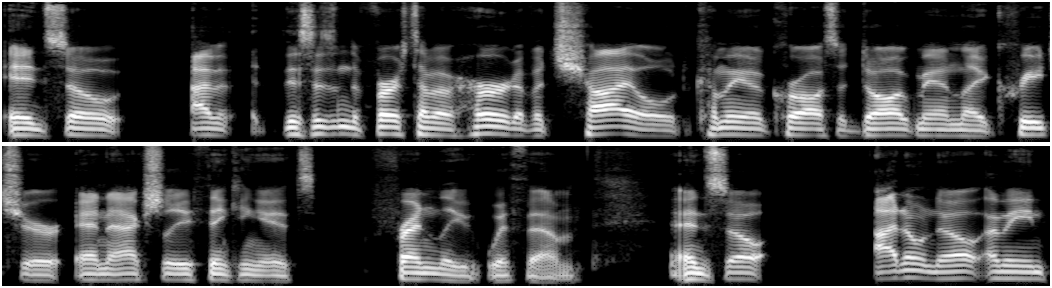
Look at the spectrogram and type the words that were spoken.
And so, I this isn't the first time I've heard of a child coming across a dog man like creature and actually thinking it's friendly with them. And so, I don't know. I mean,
